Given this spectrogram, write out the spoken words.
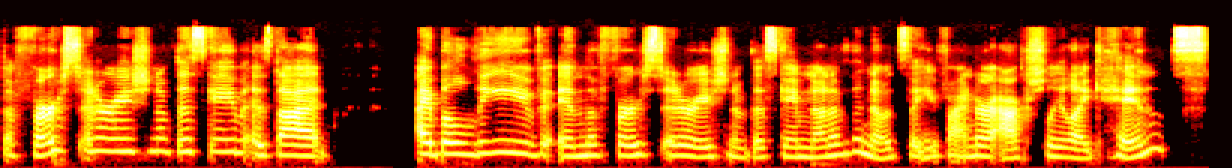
the first iteration of this game, is that I believe in the first iteration of this game, none of the notes that you find are actually like hints.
